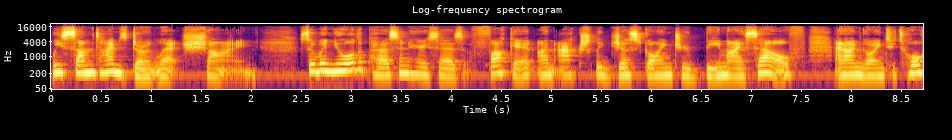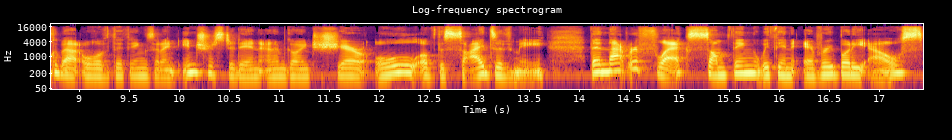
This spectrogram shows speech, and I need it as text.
we sometimes don't let shine. So when you're the person who says, fuck it, I'm actually just going to be myself and I'm going to talk about all of the things that I'm interested in and I'm going to share all of the sides of me, then that reflects something within everybody else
